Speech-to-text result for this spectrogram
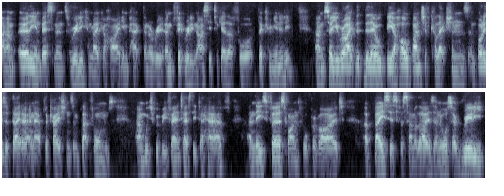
um, early investments really can make a high impact and, and fit really nicely together for the community. Um, so you're right, that there will be a whole bunch of collections and bodies of data and applications and platforms, um, which would be fantastic to have. And these first ones will provide a basis for some of those. And also really,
